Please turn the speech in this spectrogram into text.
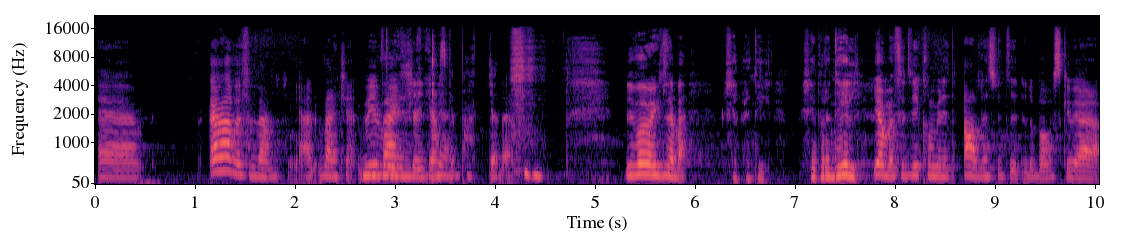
Ehm, över förväntningar, verkligen. Vi var i och för sig Verkligen. ganska packade. Vi var verkligen såhär bara, vi köper en till, vi köper en till. Ja men för att vi kom dit alldeles för tidigt och bara vad ska vi göra?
